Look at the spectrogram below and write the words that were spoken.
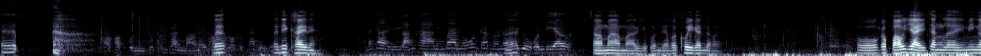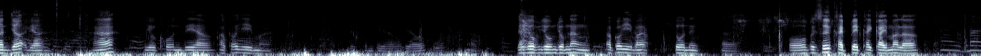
เออ ขอขอบคุณทุกท่านนะในแล้วทุกท่านเลยแล้วนี่ใครเนี่ยนั่นก็อีก หลังคาหนึ่งบ้านโน้นครับนั้นฮะเขาอยู่คนเดียวเอามามาอยู่คนเดียวมาคุยกันหน่อยโอ้กระเป๋าใหญ่จังเลย มีเงินเยอะเดี๋ยวฮะอยู่คนเดียว เอาเก้าอี้มาอยู่คนเดียวเดี๋ยวเอาเดี๋ยวโยมโยมโยมนั่ง เอาเก้าอี้มา ตัวหนึ่งเออโอ้ไปซื้อไข่เป็ดไข่ไก่มาเหรอใช่บ้าน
